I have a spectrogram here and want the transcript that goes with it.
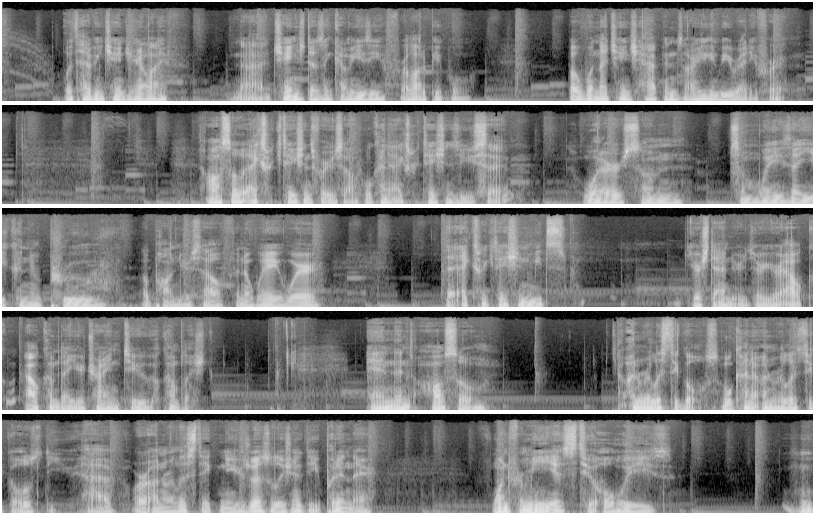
with having change in your life? Change doesn't come easy for a lot of people. But when that change happens, are you going to be ready for it? Also, expectations for yourself. What kind of expectations do you set? What are some some ways that you can improve upon yourself in a way where the expectation meets your standards or your out- outcome that you're trying to accomplish. And then also unrealistic goals. What kind of unrealistic goals do you have, or unrealistic New Year's resolutions do you put in there? One for me is to always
